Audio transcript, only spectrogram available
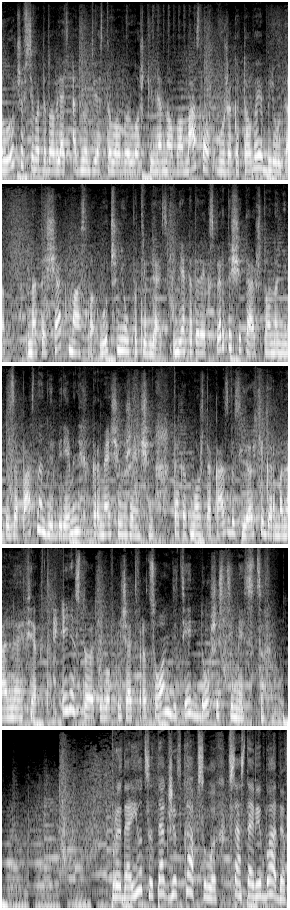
Лучше всего добавлять 1-2 столовые ложки льняного масла в уже готовые блюда. Натощак масло лучше не употреблять. Некоторые эксперты считают, что оно небезопасно для беременных и кормящих женщин, так как может оказывать легкий гормональный эффект. И не стоит его включать в рацион детей до 6 месяцев. Продается также в капсулах в составе БАДов.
